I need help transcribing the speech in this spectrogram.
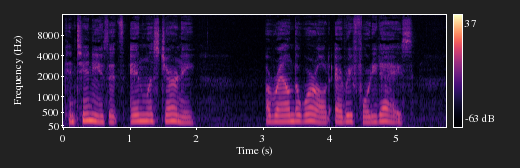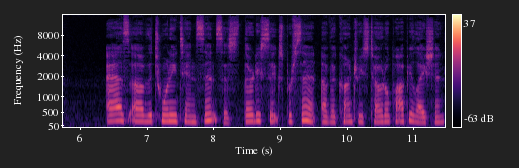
continues its endless journey around the world every 40 days. As of the 2010 census, 36% of the country's total population,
